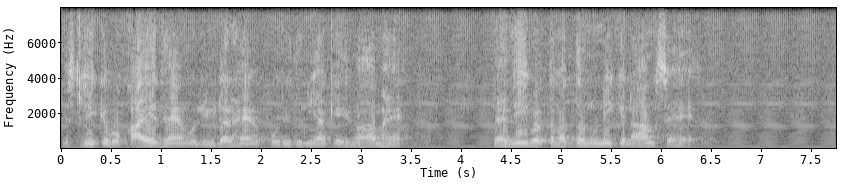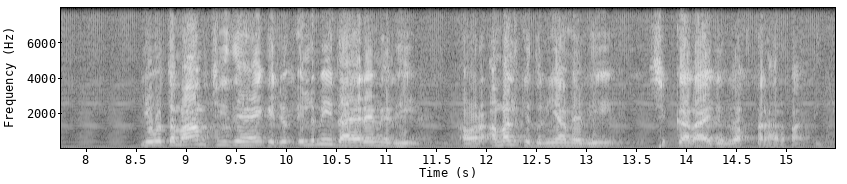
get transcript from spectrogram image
اس لیے کہ وہ قائد ہیں، وہ لیڈر ہیں، پوری دنیا کے امام ہیں۔ تہذیب اور تمدن انہی کے نام سے ہے۔ یہ وہ تمام چیزیں ہیں کہ جو علمی دائرے میں بھی اور عمل کی دنیا میں بھی سکہ رائے جو وقت قرار پاتی ہیں۔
